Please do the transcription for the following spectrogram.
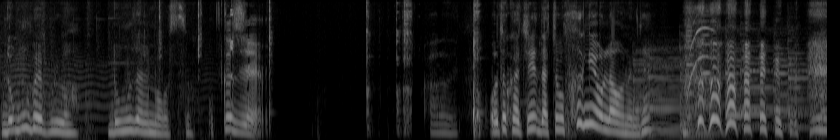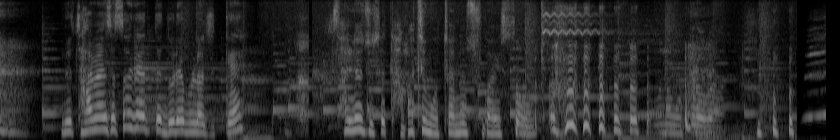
너무 배불러. 너무 잘 먹었어. 그지? 어떡하지? 나 좀 흥이 올라오는데? 너 자면서 써니한테 노래 불러줄게. 살려주세요. 다 같이 못 자는 수가 있어. 오늘 못 들어가.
